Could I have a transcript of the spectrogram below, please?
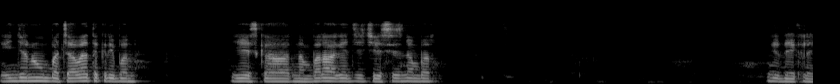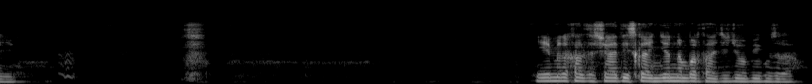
इंजन रूम बचा हुआ है तकरीबन। ये इसका नंबर आ गया जी चेसिस नंबर ये देख लें जी। ये मेरे ख्याल से शायद इसका इंजन नंबर था जी, जो भी गुजरा।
